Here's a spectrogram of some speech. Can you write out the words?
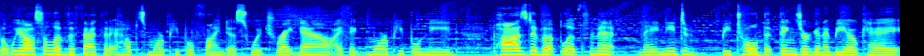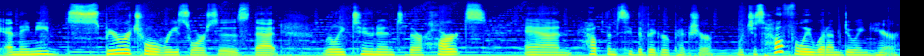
but we also love the fact that it helps more people find us, which right now I think more people need positive upliftment. They need to be told that things are going to be okay, and they need spiritual resources that really tune into their hearts and help them see the bigger picture, which is hopefully what I'm doing here.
